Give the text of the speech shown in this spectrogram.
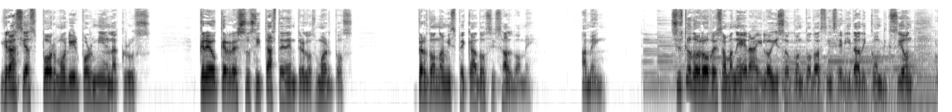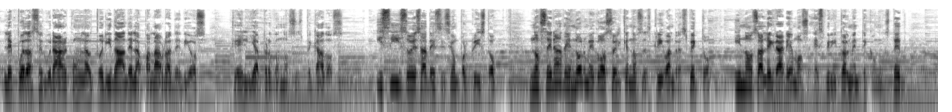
Gracias por morir por mí en la cruz. Creo que resucitaste de entre los muertos. Perdona mis pecados y sálvame. Amén. Si usted oró de esa manera y lo hizo con toda sinceridad y convicción, le puedo asegurar con la autoridad de la palabra de Dios que Él ya perdonó sus pecados. Y si hizo esa decisión por Cristo, nos será de enorme gozo el que nos escriba al respecto y nos alegraremos espiritualmente con usted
